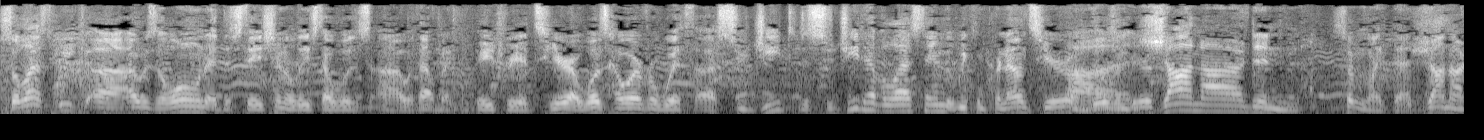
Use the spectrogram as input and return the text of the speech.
So last week uh, I was alone at the station. At least I was uh, without my compatriots here. I was, however, with uh, Sujit. Does Sujit have a last name that we can pronounce here on Bills and Beers? Janardin. Something like that. Jean Uh,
